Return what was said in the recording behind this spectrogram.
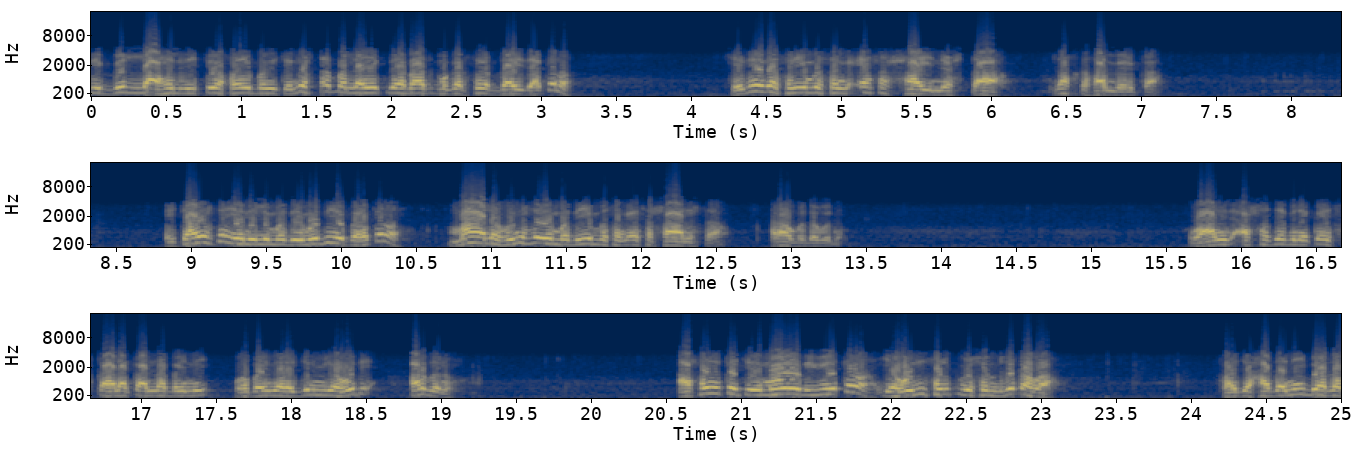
دي بالله الذي في خير بني نشتا بالله يكنا بعد مگر صرف داي داكنا سيدي دا سري مسنگ اسا شاي نشتا نفس قسم امريكا اجازت يعني لمدي مدي بركنا ما له نشتا مدي مسنگ اسا شاي نشتا راو بدا بدا وعن الاشهد بن كيس قال كان بيني وبين رجل من يهودي ارضنا اصلا كتير مو دي ويتا يهودي سرق مشمزكوا فجحدني بهذا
